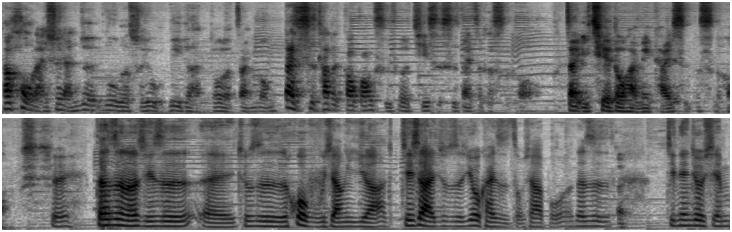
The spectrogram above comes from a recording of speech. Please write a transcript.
他后来虽然入入了水浒，立了很多的战功，但是他的高光时刻其实是在这个时候，在一切都还没开始的时候。对，但是呢，其实诶，就是祸福相依啊。接下来就是又开始走下坡，但是今天就先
